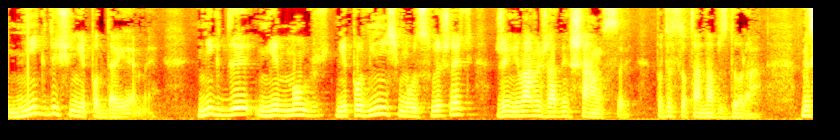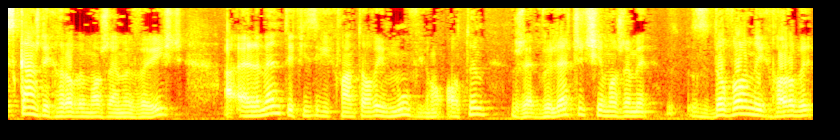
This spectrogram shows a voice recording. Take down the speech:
Nigdy się nie poddajemy. Nigdy nie, nie powinniśmy usłyszeć, że nie mamy żadnej szansy, bo to jest totalna bzdura. My z każdej choroby możemy wyjść, A elementy fizyki kwantowej mówią o tym, że wyleczyć się możemy z dowolnej choroby,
